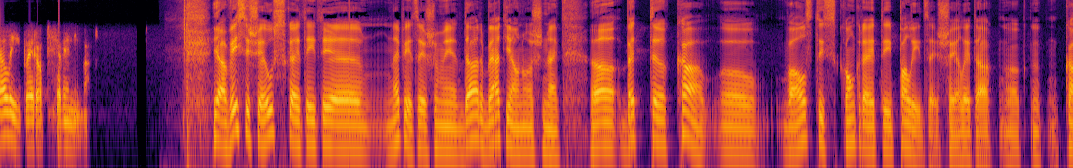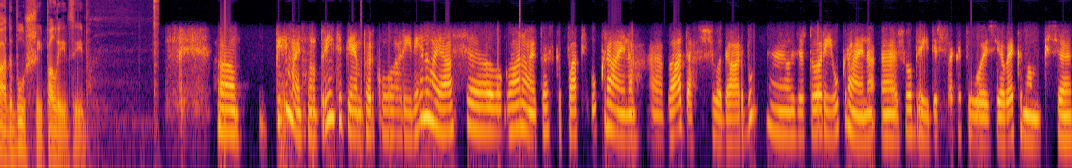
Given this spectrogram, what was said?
dalību Eiropas Savienībā. Jā, visi šie uzskaitītie nepieciešamie darbi atjaunošanai, bet kā valstis konkrēti palīdzēs šajā lietā? Kāda būs šī palīdzība? Pirmais no principiem, par ko arī vienojās Lugānā, ir tas, ka pati Ukraina vada šo darbu. Līdz ar to arī Ukraina šobrīd ir sagatavojusi jau ekonomikas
